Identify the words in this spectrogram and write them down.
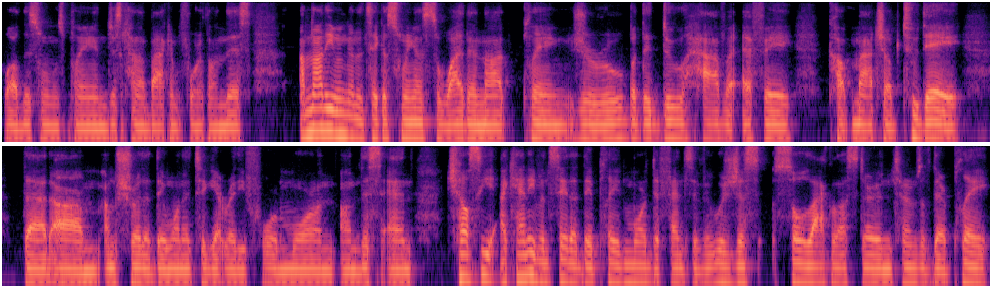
while this one was playing just kind of back and forth on this I'm not even going to take a swing as to why they're not playing Giroud but they do have a FA Cup matchup today that um, I'm sure that they wanted to get ready for more on on this end. Chelsea, I can't even say that they played more defensive. It was just so lackluster in terms of their play,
